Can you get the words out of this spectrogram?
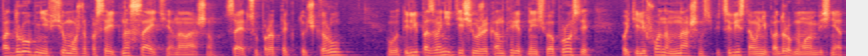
подробнее все можно посмотреть на сайте на нашем, сайт suprotec.ru. Вот. Или позвоните, если уже конкретно есть вопросы, по телефонам нашим специалистам, они подробно вам объяснят.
